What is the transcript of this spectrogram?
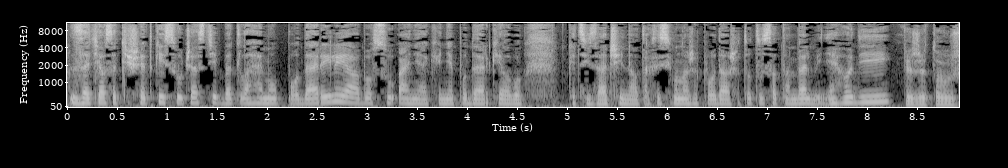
Zatiaľ sa ti všetky súčasti Betlehemu podarili, alebo sú aj nejaké nepodárky, alebo keď si začínal, tak si si možno že povedal, že toto sa tam veľmi nehodí. Keďže to už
